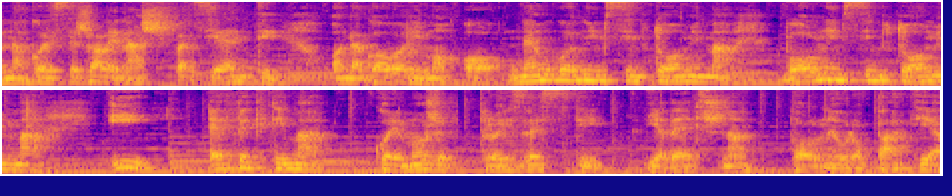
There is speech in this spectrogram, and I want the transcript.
na koje se žale naši pacijenti, onda govorimo o neugodnim simptomima, bolnim simptomima i efektima koje može proizvesti dijabetična polneuropatija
